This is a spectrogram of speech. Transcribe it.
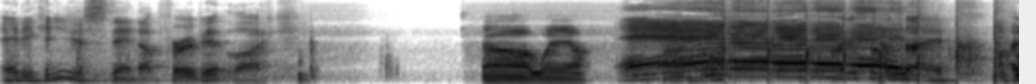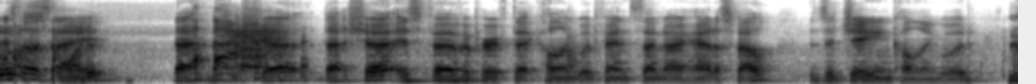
Andy, can you just stand up for a bit? Like, Oh wow! I just want to say, I I just want to say that that shirt that shirt is further proof that Collingwood fans don't know how to spell. There's a G in Collingwood. you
